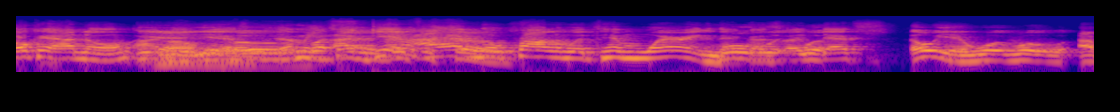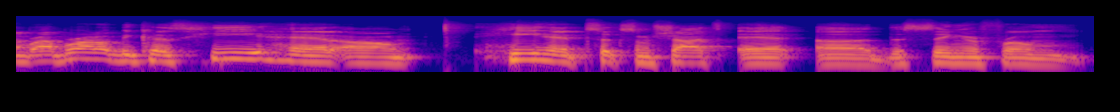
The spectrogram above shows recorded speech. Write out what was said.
okay, I know him. I know him. yeah. yes. I mean, but again, I have no problem with him wearing that. Well, uh, well, that's Oh yeah, well, well I, I brought up because he had um he had took some shots at uh the singer from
